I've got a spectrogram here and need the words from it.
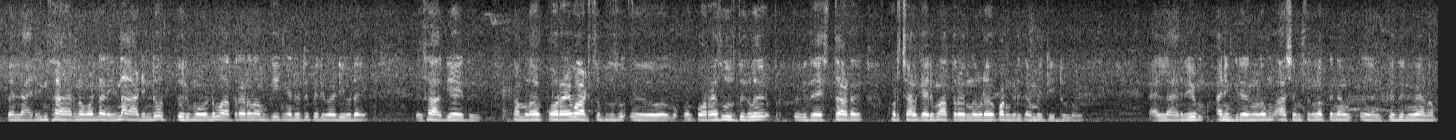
അപ്പോൾ എല്ലാവരെയും സഹകരണം കൊണ്ടാണ് ഈ നാടിന്റെ ഒത്തൊരുമ കൊണ്ട് മാത്രമാണ് നമുക്ക് ഇങ്ങനെ ഒരു പരിപാടിയുടെ സാധ്യമായത്. നമ്മൾ കുറേ വാട്സപ്പ് കുറേ സുഹൃത്തുക്കൾ വിദേശത്താണ്. കുറച്ച് ആൾക്കാർ മാത്രമേ ഇന്നിവിടെ പങ്കെടുക്കാൻ പറ്റിയിട്ടുള്ളൂ. എല്ലാവരുടെയും അനുഗ്രഹങ്ങളും ആശംസകളൊക്കെ ഞങ്ങൾക്ക് ഇതിന് വേണം.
